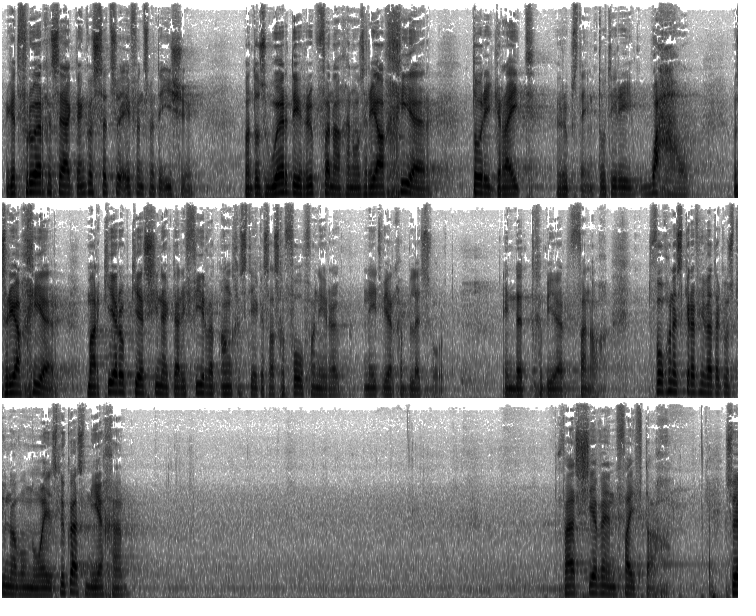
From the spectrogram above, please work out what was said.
Ek het vroeër gesê ek dink ons sit so effens met 'n issue. Want ons hoor die roep vanaand en ons reageer tot die great roepstem, tot hierdie wow. Ons reageer, maar keer op keer sien ek dat die vuur wat aangesteek is as gevolg van die roep net weer geblus word. En dit gebeur vanaand. Volgende skrifgie wat ek ons toe nou wil nooi is Lukas 9 vers 57. So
